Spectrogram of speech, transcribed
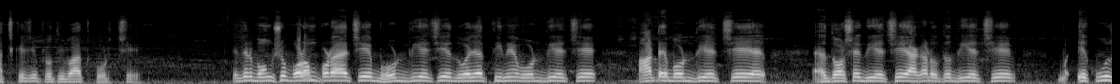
আজকে যে প্রতিবাদ করছে, এদের বংশ পরম্পরা আছে, ভোট দিয়েছে দু হাজার তিনে ভোট দিয়েছে, আটে ভোট দিয়েছে দশে দিয়েছে, এগারোতে দিয়েছে, একুশ,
